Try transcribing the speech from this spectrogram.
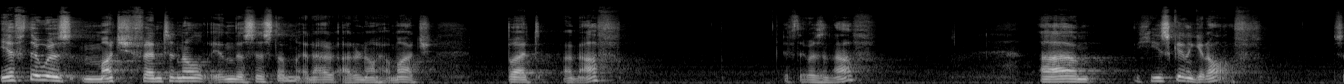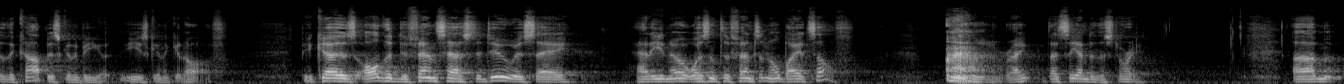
If there was much fentanyl in the system, and I, I don't know how much, but enough, if there was enough, um, he's going to get off. So the cop is going to be, he's going to get off. Because all the defense has to do is say, how do you know it wasn't the fentanyl by itself? right? That's the end of the story. Um,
